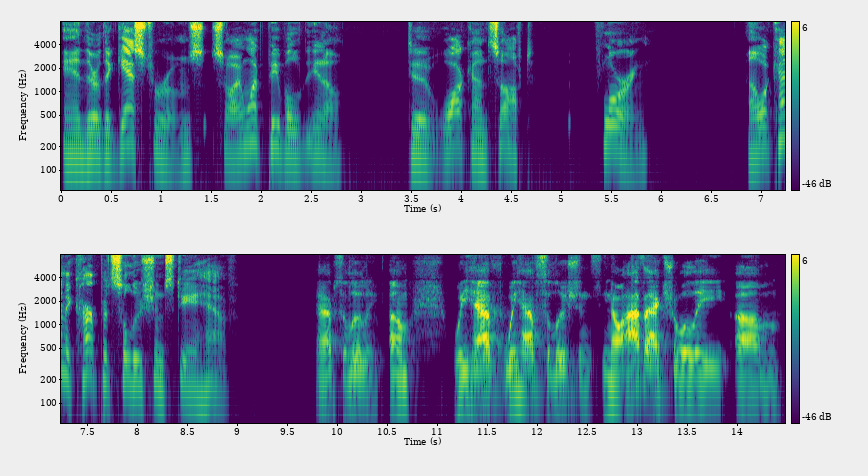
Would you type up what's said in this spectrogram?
and they're the guest rooms. So I want people, you know, to walk on soft flooring. Uh, what kind of carpet solutions do you have? Absolutely. Um, we have we have solutions. You know, I've actually um,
